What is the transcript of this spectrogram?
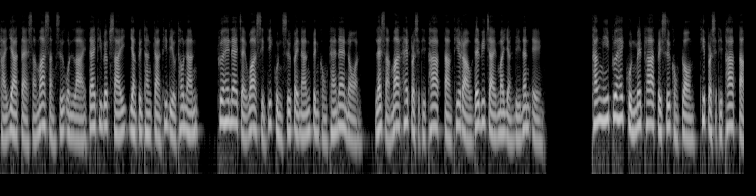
ขายยาแต่สามารถสั่งซื้อออนไลน์ได้ที่เว็บไซต์อย่างเป็นทางการที่เดียวเท่านั้น เพื่อให้แน่ใจว่าสิ่งที่คุณซื้อไปนั้นเป็นของแท้แน่นอน และสามารถให้ประสิทธิภาพตามที่เราได้วิจัยมาอย่างดีนั่นเอง ทั้งนี้เพื่อให้คุณไม่พลาดไปซื้อของปลอมที่ประสิทธิภาพต่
